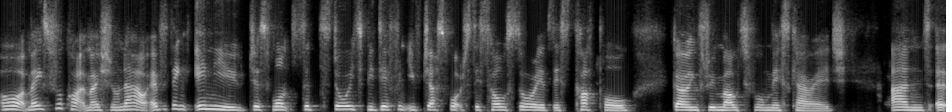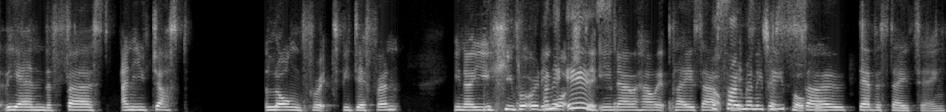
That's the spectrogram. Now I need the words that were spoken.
oh, it makes me feel quite emotional now. Everything in you just wants the story to be different. You've just watched this whole story of this couple going through multiple miscarriage. And at the end, the first, and you just long for it to be different. You know, you, you've already and watched it, it, you know how it plays out. For so many people. So devastating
